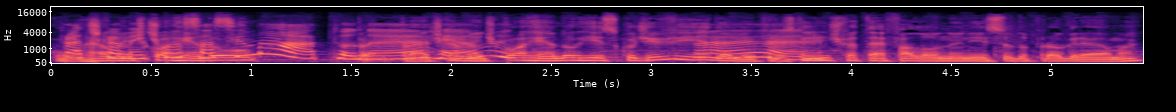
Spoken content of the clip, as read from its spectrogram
com- Praticamente um assassinato, né? praticamente Realmente. correndo risco de vida ali. Por É. isso que a gente até falou no início do programa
